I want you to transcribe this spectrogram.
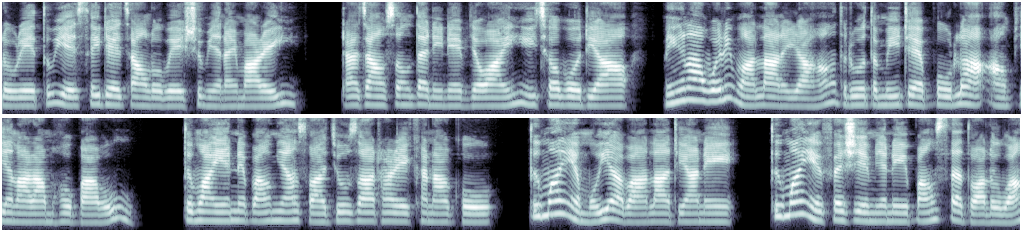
လိုတဲ့သူ့ရဲ့စိတ်တဲ့ကြောင့်လိုပဲရှုမြင်နိုင်ပါတယ်။ဒါကြောင့်ဆုံးသက်အနေနဲ့ပြောရရင်အချောဘောတယောက်မင်္ဂလာပွဲတွေမှာလှနေတာဟာသူတို့သမီးတဲ့ပိုလှအောင်ပြင်လာတာမဟုတ်ပါဘူး။သူမရဲ့နှစ်ပေါင်းများစွာစူးစမ်းထားတဲ့ခန္ဓာကိုယ်သူမရဲ့မိုးရပါလာတရားနဲ့သူမရဲ့ fashion မျက်နှာပေါင်းဆက်သွားလို့ပါ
